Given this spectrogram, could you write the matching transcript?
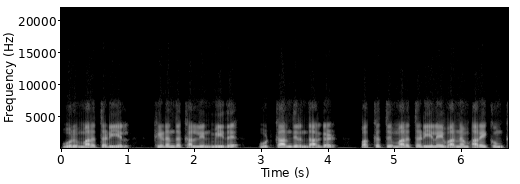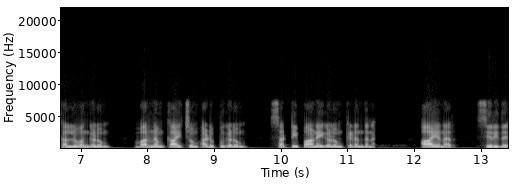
ஒரு மரத்தடியில் கிடந்த கல்லின் மீது உட்கார்ந்திருந்தார்கள். பக்கத்து மரத்தடியிலே வர்ணம் அரைக்கும் கல்லுவங்களும் வர்ணம் காய்ச்சும் அடுப்புகளும் சட்டி பானைகளும் கிடந்தன. ஆயனர் சிறிது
